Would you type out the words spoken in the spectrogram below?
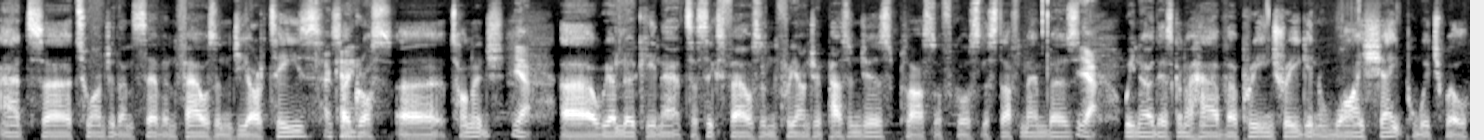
at uh, 207,000 GRTs, okay. so gross uh, tonnage. Yeah. Uh, we are looking at uh, 6,300 passengers, plus, of course, the staff members. Yeah. We know there's going to have a pretty intriguing Y shape, which will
